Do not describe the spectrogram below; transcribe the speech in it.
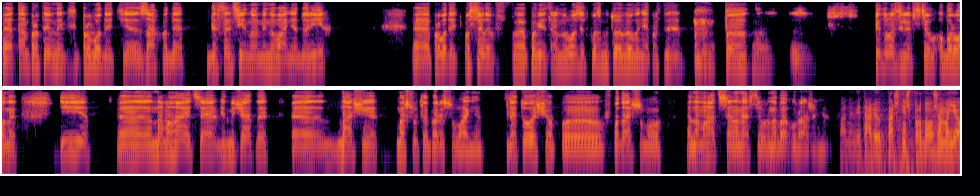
Е, Там противник проводить е, заходи дистанційного мінування доріг. е, Проводить посилив е, повітряну розвідку з метою виявлення проти підрозділів сил оборони і е, намагається відмічати е, наші маршрути пересування для того, щоб е, в подальшому намагатися нанести вогневе ураження. Пане Віталію, перш ніж продовжимо, є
